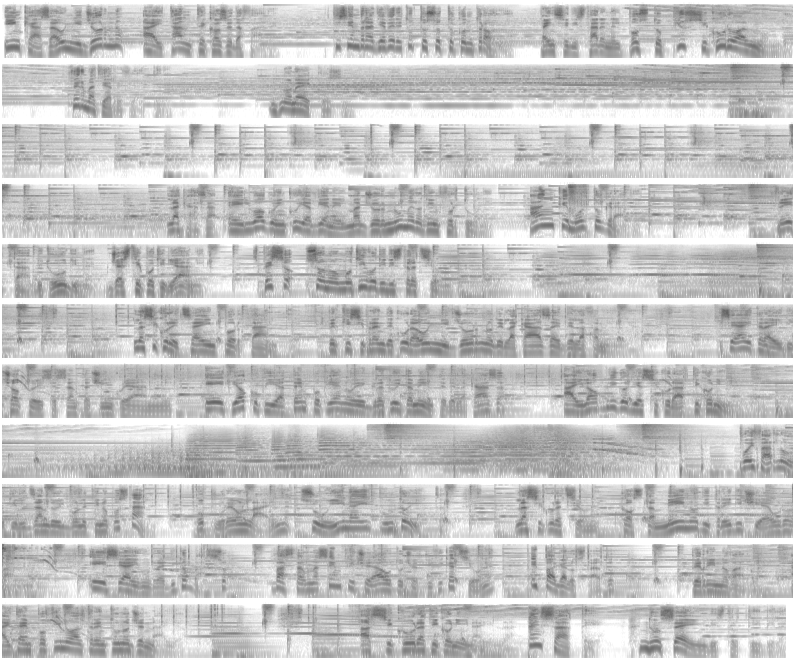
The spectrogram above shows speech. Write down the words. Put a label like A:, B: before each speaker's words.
A: In casa ogni giorno hai tante cose da fare. Ti sembra di avere tutto sotto controllo. Pensi di stare nel posto più sicuro al mondo. Fermati a riflettere. Non è così. La casa è il luogo in cui avviene il maggior numero di infortuni anche molto gravi. Fretta, abitudine, gesti quotidiani. Spesso sono motivo di distrazione. La sicurezza è importante per chi si prende cura ogni giorno della casa e della famiglia. Se hai tra i 18 e i 65 anni e ti occupi a tempo pieno e gratuitamente della casa, hai l'obbligo di assicurarti con INAIL. Puoi farlo utilizzando il bollettino postale oppure online su inail.it. L'assicurazione costa meno di 13 euro l'anno e se hai un reddito basso basta una semplice autocertificazione e paga lo Stato. Per rinnovarla hai tempo fino al 31 gennaio. Assicurati con Inail. Pensa a te, non sei indistruttibile.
